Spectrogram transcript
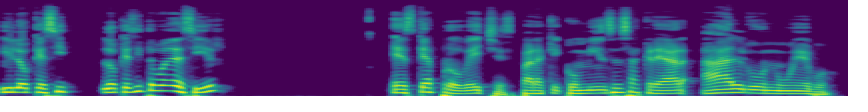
Y lo que sí, lo que sí te voy a decir es que aproveches para que comiences a crear algo nuevo.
